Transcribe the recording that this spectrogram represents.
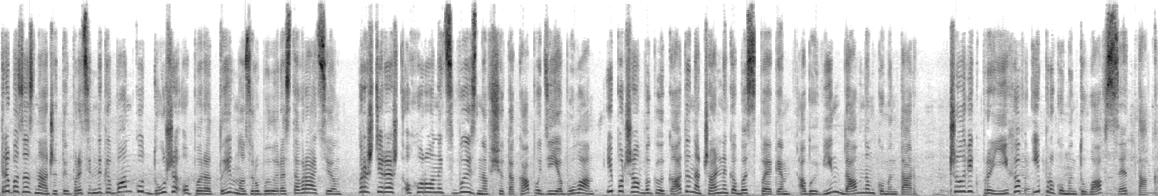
Треба зазначити, працівники банку дуже оперативно зробили реставрацію. Врешті-решт, охоронець визнав, що така подія була, і почав викликати начальника безпеки, аби він дав нам коментар. Чоловік приїхав і прокоментував все так.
